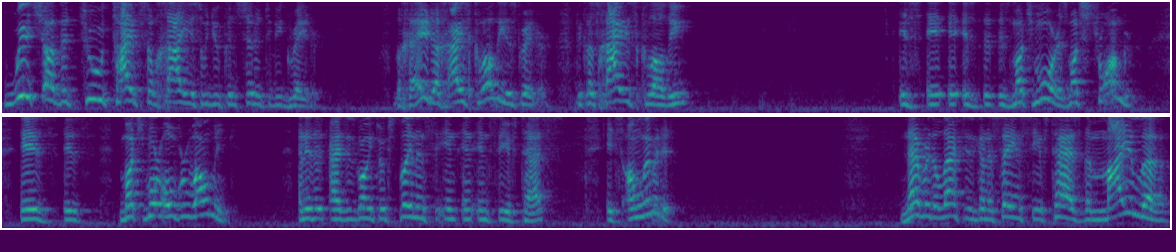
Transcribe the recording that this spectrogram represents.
which of the two types of chayis would you consider to be greater? The chayis klali is greater. Because chayis klali is, is, is, is much more, is much stronger, is, is much more overwhelming. And as he's going to explain in, in, in, Sif Tes, it's unlimited. Nevertheless, he's going to say in Sif Tes, the Maila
